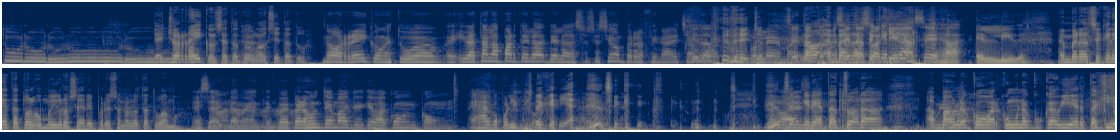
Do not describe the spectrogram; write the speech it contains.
Tururururu. De hecho, Raycon se tatuó en Tattoo. No, Raycon estuvo, eh, iba a estar en la parte de la, de la asociación, pero al final echamos de hecho, problema. Se y- No, tatu- en verdad se tatuó aquí en quería- la ceja el líder. En verdad se quería tatuar algo muy grosero y por eso no lo tatuamos. Exactamente. No, no, no, no, Pues, no. pero es un tema que, que va con, con... Es algo político. Se quería, se, que- No lo vas a se decir. quería tatuar a, a Una Pablo Escobar con una cuca abierta aquí.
